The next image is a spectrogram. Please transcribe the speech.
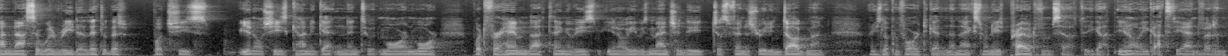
And Neasa will read a little bit, but she's you know she's kind of getting into it more and more. But for him, that thing of he's you know he was mentioned he just finished reading Dogman, and he's looking forward to getting the next one. He's proud of himself that he got you know he got to the end of it, and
